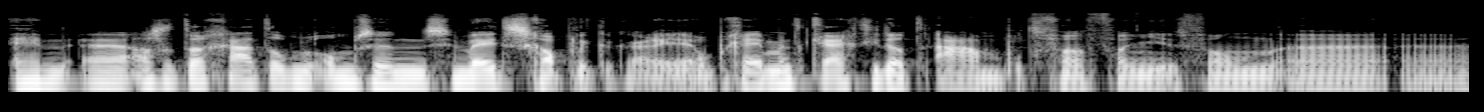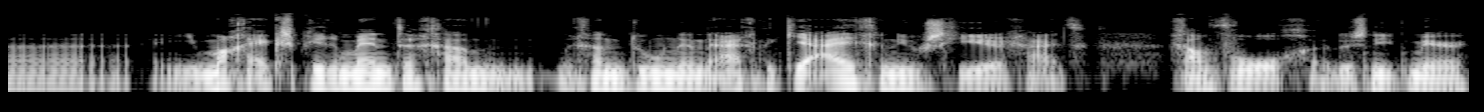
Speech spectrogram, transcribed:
En uh, als het dan gaat om, om zijn, zijn wetenschappelijke carrière. Op een gegeven moment krijgt hij dat aanbod van, van, je, van uh, uh, je mag experimenten gaan, gaan doen en eigenlijk je eigen nieuwsgierigheid gaan volgen. Dus niet meer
